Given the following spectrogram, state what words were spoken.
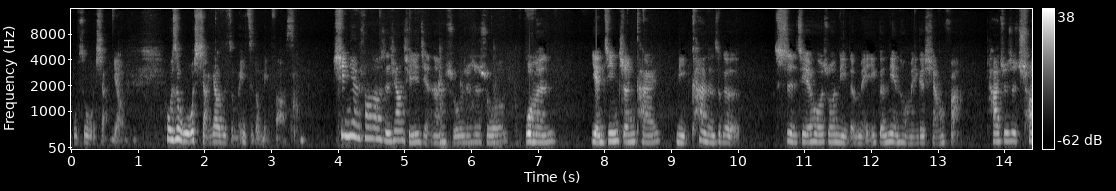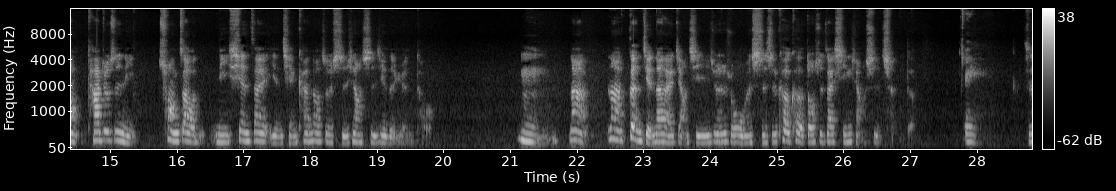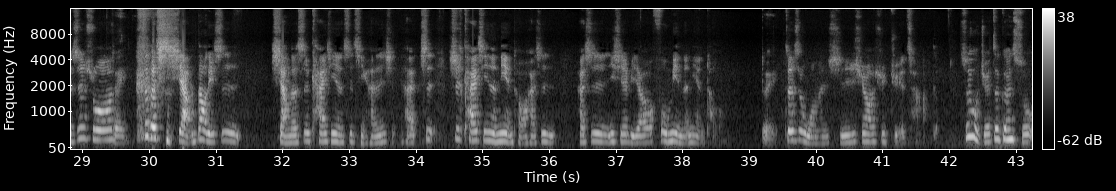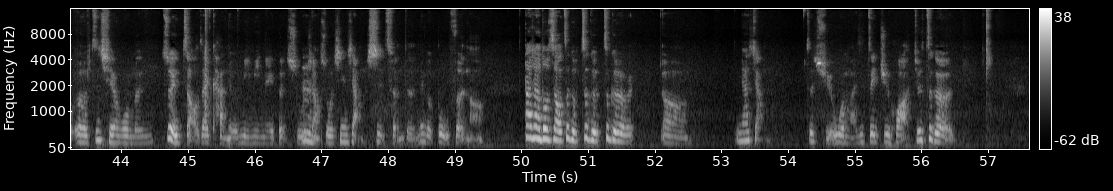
不是我想要的，或是我想要的怎么一直都没发生？信念创造实相，其实简单说就是说，我们眼睛睁开，你看的这个。世界，或者说你的每一个念头、每一个想法，它就是创，它就是你创造你现在眼前看到这个实相世界的源头。嗯，那那更简单来讲，其实就是说，我们时时刻刻都是在心想事成的。哎，只是说，对这个想到底是想的是开心的事情，还是还是是开心的念头，还是还是一些比较负面的念头？对，这是我们其实需要去觉察的，所以我觉得这跟所呃之前我们最早在看那个秘密那本书讲、嗯、说心想事成的那个部分啊，大家都知道这个这个这个呃，应该讲这学问嘛，还是这句话，就是这个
